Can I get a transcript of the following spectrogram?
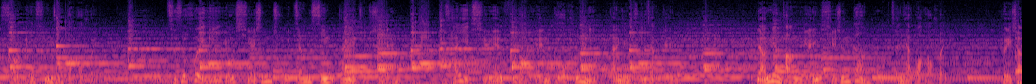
校园巡讲报告会。此次会议由学生处江欣担任主持人，财野学院辅导员高鹏敏担任主讲人，两院党员、学生干部参加报告会。会上，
